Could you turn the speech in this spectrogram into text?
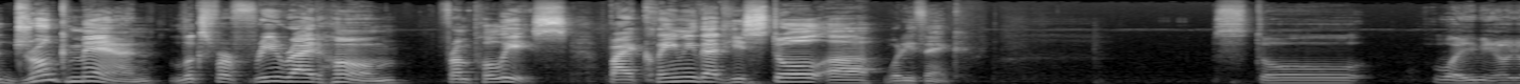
Drunk man looks for a free ride home from police by claiming that he stole. Uh, what do you think? Stole. What you mean? uh,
